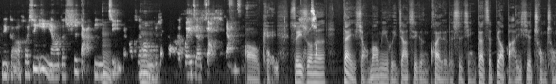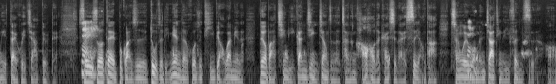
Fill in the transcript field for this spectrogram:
那个核心疫苗的施打第一剂，嗯、然后之后我们就是照着规则走这样子。OK，所以说呢。带小猫咪回家是一个很快乐的事情，但是不要把一些虫虫也带回家，对不对？对，所以说，在不管是肚子里面的或者体表外面的，都要把它清理干净，这样子呢，才能好好的开始来饲养它，成为我们家庭的一份子。哦，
